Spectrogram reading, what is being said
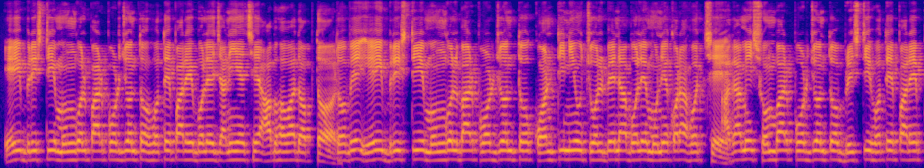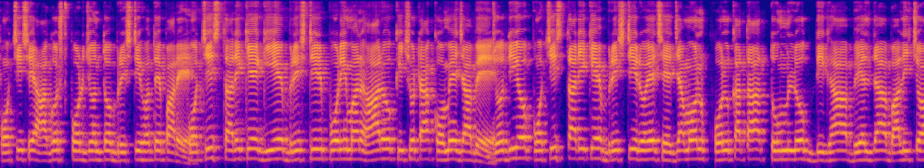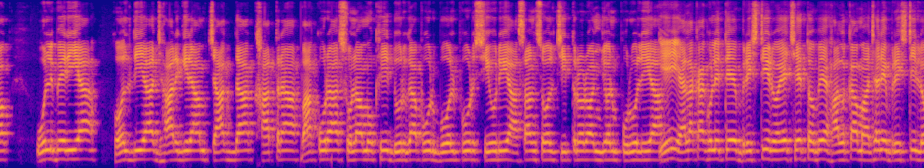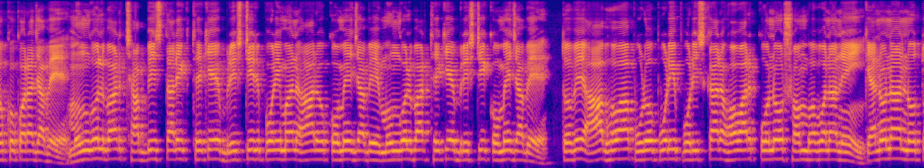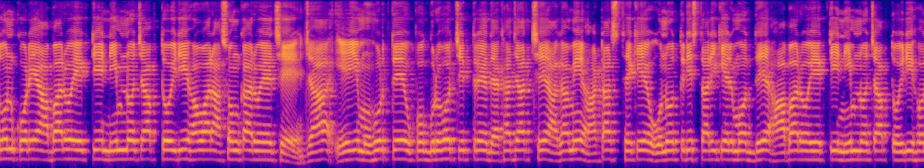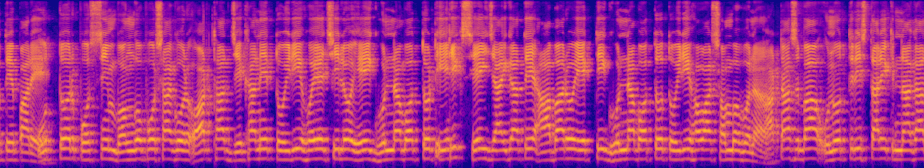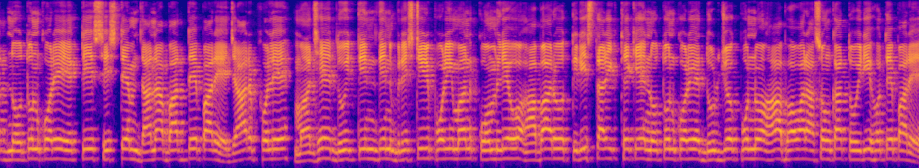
এই বৃষ্টি মঙ্গলবার পর্যন্ত হতে পারে বলে জানিয়েছে আবহাওয়া দপ্তর। তবে এই বৃষ্টি মঙ্গলবার পর্যন্ত কন্টিনিউ চলবে না বলে মনে করা হচ্ছে। আগামী সোমবার পর্যন্ত বৃষ্টি হতে পারে, পঁচিশে আগস্ট পর্যন্ত বৃষ্টি হতে পারে। পঁচিশ তারিখে গিয়ে বৃষ্টির পরিমাণ আরও কিছুটা কমে যাবে। যদিও পঁচিশ তারিখে বৃষ্টি রয়েছে, যেমন কলকাতা, তুমলুক, দীঘা, বেলদা, বালিচক, উলবেরিয়া হলদিয়া, ঝাড়গ্রাম, চাকদা খাতড়া বাঁকুড়া, সোনামুখী, দুর্গাপুর, বোলপুর, সিউড়ি, আসানসোল চিত্ররঞ্জন পুরুলিয়া। এই এলাকাগুলিতে বৃষ্টি রয়েছে, তবে হালকা মাঝারি বৃষ্টি লক্ষ্য করা যাবে। মঙ্গলবার ২৬ তারিখ থেকে বৃষ্টির পরিমাণ আরও কমে যাবে। মঙ্গলবার থেকে বৃষ্টি কমে যাবে। তবে আবহাওয়া পুরোপুরি পরিষ্কার হওয়ার কোনো সম্ভাবনা নেই। কেননা নতুন করে আবারও একটি নিম্নচাপ তৈরি হওয়ার আশঙ্কা রয়েছে, যা এই মুহূর্তে উপগ্রহ চিত্রে দেখা যাচ্ছে আগামী আঠাশ থেকে উনত্রিশ তারিখের মধ্যে আবারও একটি নিম্নচাপ তৈরি হতে পারে। উত্তর পশ্চিম বঙ্গোপসাগর অর্থাৎ যেখানে তৈরি হয়েছিল এই ঘূর্ণাবর্তটি, ঠিক সেই জায়গাতে আবারও একটি ঘূর্ণাবর্ত তৈরি হওয়ার সম্ভাবনা। আঠাশ বা উনত্রিশ তারিখ নাগাদ নতুন করে একটি সিস্টেম দানা বাঁধতে পারে, যার ফলে মাঝে দুই তিন দিন বৃষ্টির পরিমাণ কমলেও আবারও তিরিশ তারিখ থেকে নতুন করে দুর্যোগপূর্ণ আবহাওয়ার আশঙ্কা তৈরি হতে পারে,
